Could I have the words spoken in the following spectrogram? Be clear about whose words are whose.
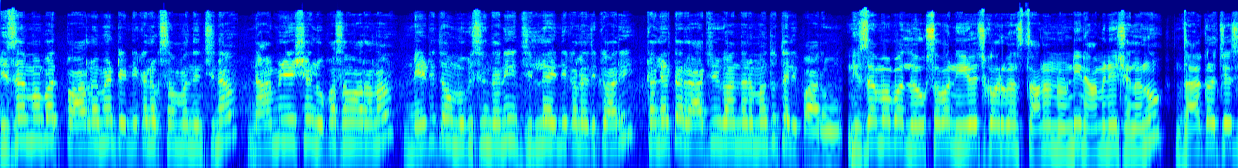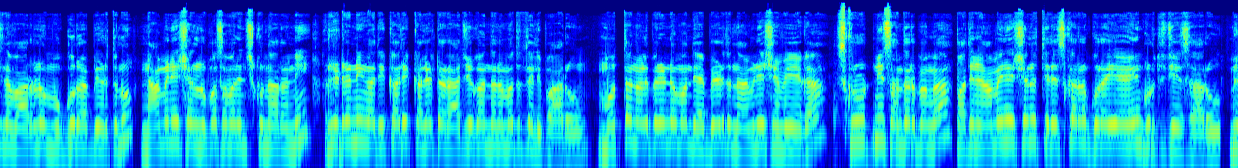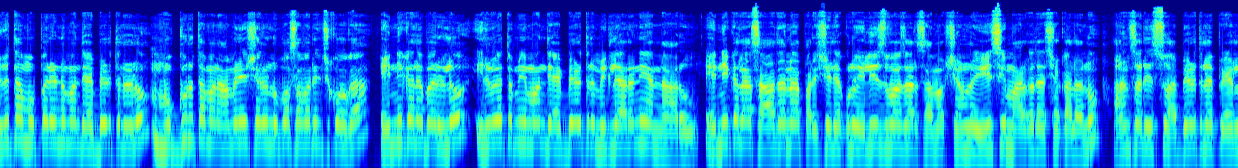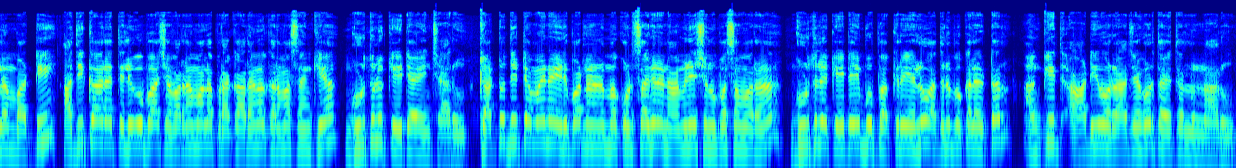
Speaker 1: Nizamabad parliament ఎన్నికలకు సంబంధించిన nomination ఉపసంహరణ నేటితో ముగిసిందని జిల్లా ఎన్నికల అధికారి కలెక్టర్ రాజీవ్ గాంధన హనుమంతు తెలిపారు. నిజామాబాద్ లోక్సభ నియోజకవర్గం స్థానం నుండి నామినేషన్లను దాఖలు చేసిన వారిలో ముగ్గురు అభ్యర్థులు నామినేషన్లను ఉపసంహరించుకున్నారని రిటర్నింగ్ అధికారి కలెక్టర్ రాజీవ్ గాంధన హనుమంతు తెలిపారు. మొత్తం నలభై రెండు మంది అభ్యర్థులు నామినేషన్ వేయగా స్క్రూట్నీ సందర్భంగా పది నామినేషన్లు తిరస్కరణకు గురయ్యాయని గుర్తు చేశారు. మిగతా ముప్పై రెండు మంది అభ్యర్థులలో ముగ్గురు తమ నామినేషన్లను ఉపసంహరించుకోగా ఎన్నికల బరిలో ఇరవై తొమ్మిది మంది అభ్యర్థులు మిగిలారని అన్నారు. ఎన్నికల సాధన పరిశీలకులు ఎలీజ్ బజార్ సమక్షంలో ఈసీ మార్గదర్శకాలను అనుసరిస్తూ అభ్యర్థుల పేర్లను బట్టి అధికార తెలుగు భాష వర్ణమాల ప్రకారంగా క్రమ సంఖ్య గుర్తులు కేటాయించారు. కట్టుదిట్టమైన ఏర్పాట్ల నడుమ కొనసాగిన నామినేషన్ ఉపసంహరణ గుర్తుల కేటాయింపు ప్రక్రియలో అదనపు కలెక్టర్ అంకిత్ ఆర్డీఓ రాజాగౌడ్ తదితరులున్నారు.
